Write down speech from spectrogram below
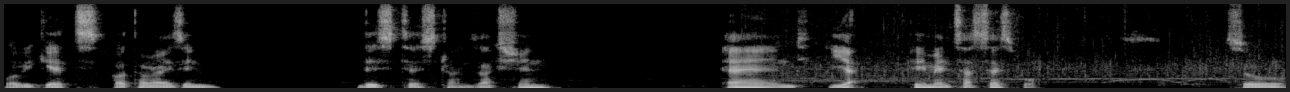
what we get. Authorizing this test transaction. And yeah payment successful. So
